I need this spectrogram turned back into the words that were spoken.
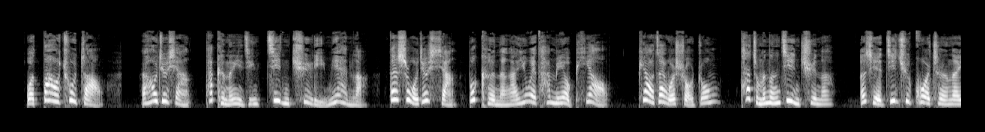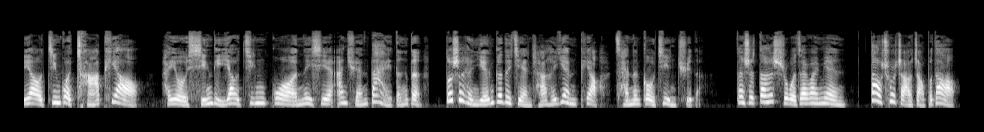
我到处找，然后就想他可能已经进去里面了。但是我就想，不可能啊，因为他没有票，票在我手中，他怎么能进去呢？而且进去过程呢，要经过查票。还有行李要经过那些安全带等等，都是很严格的检查和验票才能够进去的。但是当时我在外面到处找找不到，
